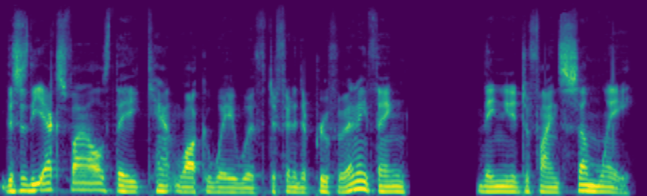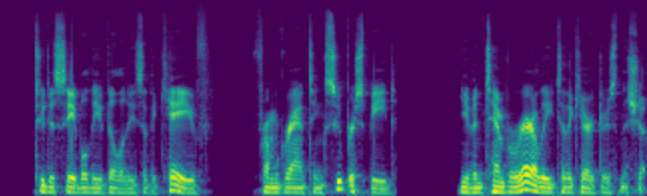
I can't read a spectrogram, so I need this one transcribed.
this is the X Files. They can't walk away with definitive proof of anything. They needed to find some way to disable the abilities of the cave from granting super speed, even temporarily, to the characters in the show.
